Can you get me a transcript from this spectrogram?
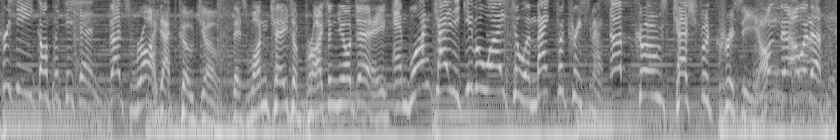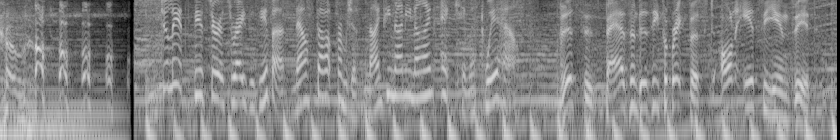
Chrissy competition. That's right, APCO Joe. There's 1K to brighten your day. And 1K to give away to a mate for Christmas. APCO's Cash for Chrissy on now at APCO. Gillette's Besterous razors ever now start from just $19.99 at Chemist Warehouse. This is Baz and Izzy for breakfast on SENZ.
